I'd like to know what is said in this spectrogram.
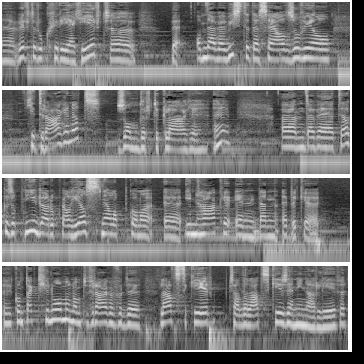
eh, werd er ook gereageerd. Wij, omdat wij wisten dat zij al zoveel gedragen had, zonder te klagen. Hè. Um, dat wij telkens opnieuw daar ook wel heel snel op konden uh, inhaken. En dan heb ik uh, contact genomen om te vragen voor de laatste keer. Het zal de laatste keer zijn in haar leven.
